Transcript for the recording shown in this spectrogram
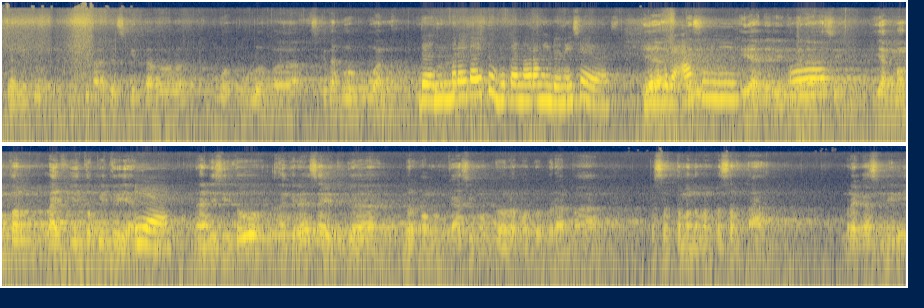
Dan itu mungkin ada sekitar 20 apa sekitar 20-an lah. dan 20-an. mereka itu bukan orang Indonesia ya Mas, Iya, dari dari- asli. Iya, dari negara Oh. asing. Yang nonton live YouTube itu ya. Iya. Nah, di situ akhirnya saya juga berkomunikasi ngobrol sama beberapa peserta teman-teman peserta. Mereka sendiri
